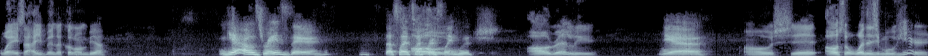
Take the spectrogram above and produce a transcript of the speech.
Wait, so how you been to Colombia? Yeah, I was raised there. That's why it's my first Oh. language. Oh, really? Yeah. Oh shit. Oh, so when did you move here?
